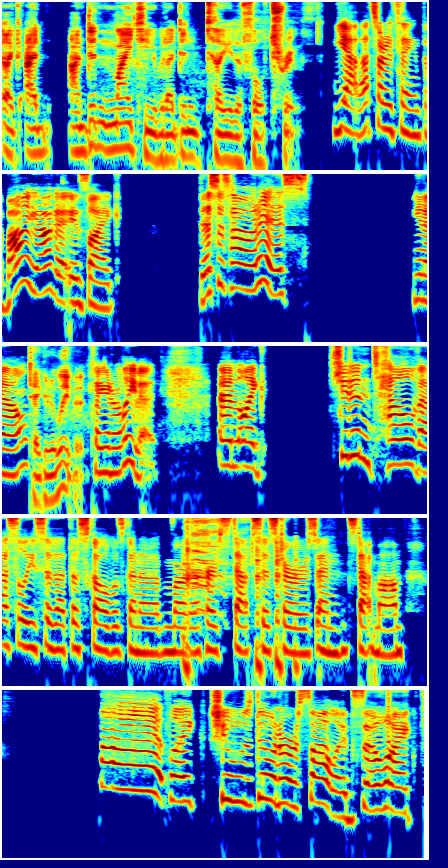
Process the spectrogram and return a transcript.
like I I didn't lie to you, but I didn't tell you the full truth. yeah, that sort of thing. The Baba Yaga is like this is how it is. You know? Take it or leave it. take it or leave it. And like, she didn't tell Vasilisa that the skull was gonna murder her stepsisters and stepmom. But like, she was doing her solid. So like,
